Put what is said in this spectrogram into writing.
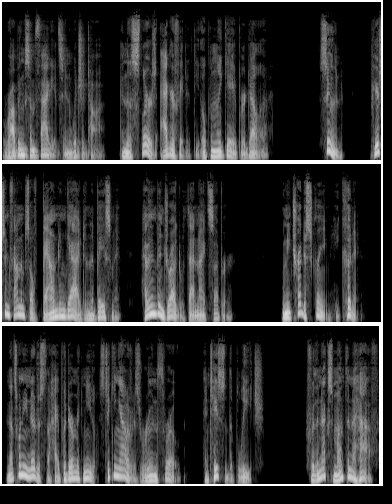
robbing some faggots in Wichita, and the slurs aggravated the openly gay Berdella. Soon, Pearson found himself bound and gagged in the basement, having been drugged with that night's supper. When he tried to scream, he couldn't, and that's when he noticed the hypodermic needle sticking out of his ruined throat and tasted the bleach. For the next month and a half,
